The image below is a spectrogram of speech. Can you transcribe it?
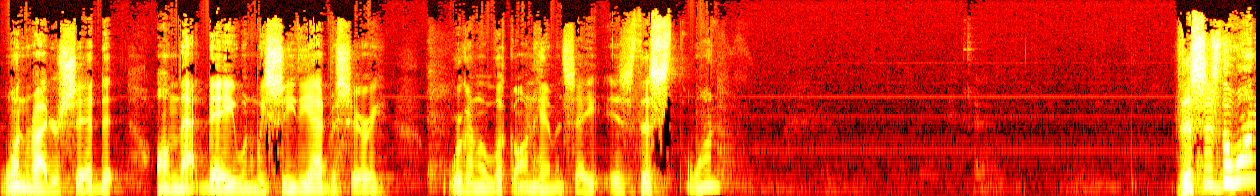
One writer said that on that day when we see the adversary, we're going to look on him and say, Is this the one? This is the one?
